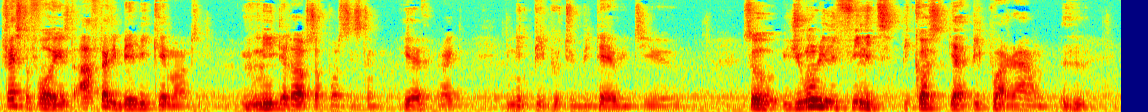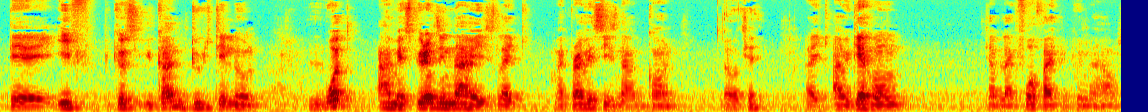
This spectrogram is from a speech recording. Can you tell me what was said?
First of all, is after the baby came out, you Mhm. need a lot of support system, Yeah. right? You need people to be there with you, so you won't really feel it because there are people around. Mm-hmm. They if because you can't do it alone. Mm. What I'm experiencing now is like my privacy is now gone. Okay. Like I will get home, there'll be like four or five people in my house.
